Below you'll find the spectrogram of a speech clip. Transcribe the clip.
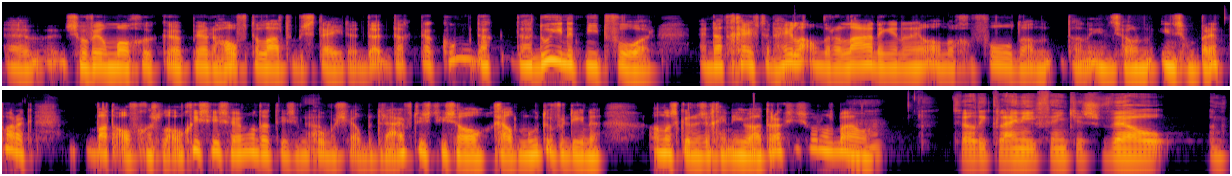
eh, eh, zoveel mogelijk eh, per hoofd te laten besteden. Daar, kom, doe je het niet voor. En dat geeft een hele andere lading en een heel ander gevoel dan, dan in zo'n in zo'n pretpark. Wat overigens logisch is, hè, want dat is een Ja. commercieel bedrijf, dus die zal geld moeten verdienen. Anders kunnen ze geen nieuwe attracties voor ons bouwen. Mhm. Terwijl die kleine eventjes wel een,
